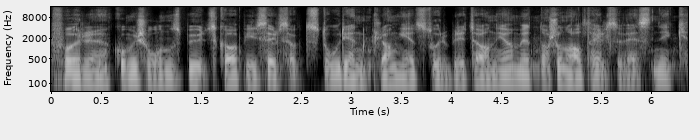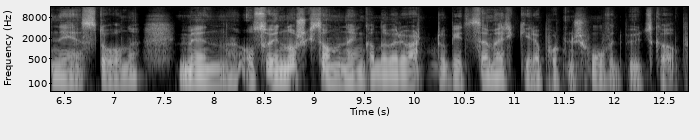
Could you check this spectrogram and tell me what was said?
For kommisjonens budskap gir selvsagt stor gjenklang i et Storbritannia med et nasjonalt helsevesen i knestående, men også i norsk sammenheng kan det være verdt å bite seg merke i rapportens hovedbudskap,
